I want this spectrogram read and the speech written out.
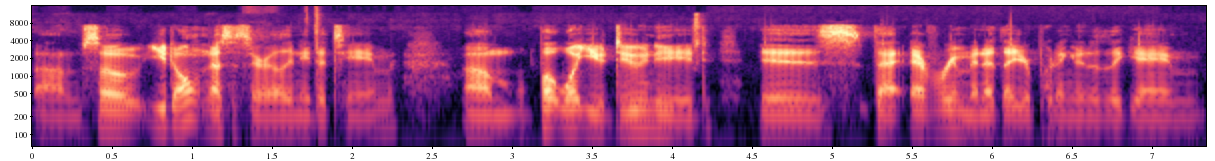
Um, so you don't necessarily need a team, um, but what you do need is that every minute that you're putting into the game,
